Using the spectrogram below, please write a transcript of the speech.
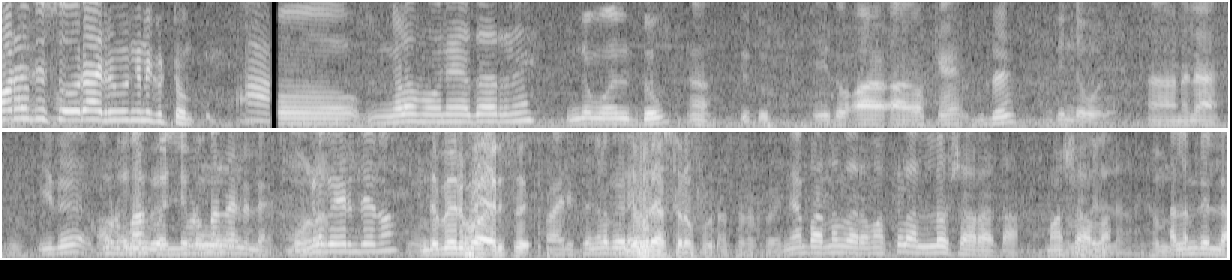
ഓരോ ദിവസം ഓരോ അറിവ് ഇങ്ങനെ കിട്ടും. നിങ്ങളെ മോനെ ഏതാ പറഞ്ഞേ? എന്റെ മോൻ ഇതും. ഇതും. ഇതും. ആ ഓക്കെ. ഇത്? ഇതിന്റെ മോനെ. ആണല്ലേ? ഇത് നിങ്ങളെ പേരെന്തേന്നു എന്റെ പേര് ഫാരിസ്. പാരിസ് നിങ്ങളെ പേര്? അഷ്റഫ് അഷ്റഫ്. ഞാൻ പറഞ്ഞു തരാം മക്കൾ നല്ല ഉഷാറാട്ടാ. മാഷാ അലഹമില്ല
